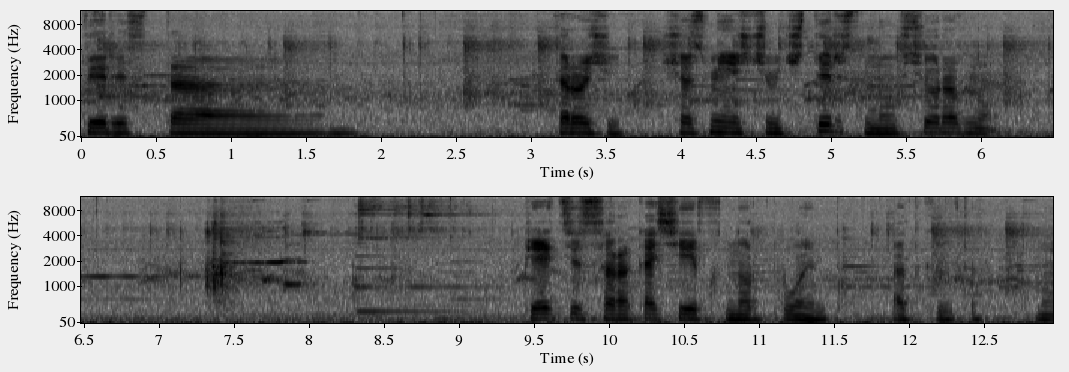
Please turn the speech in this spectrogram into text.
400... Короче, сейчас меньше, чем 400, но все равно. 5 из 40 сейф Норпоинт открыто. Ну,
